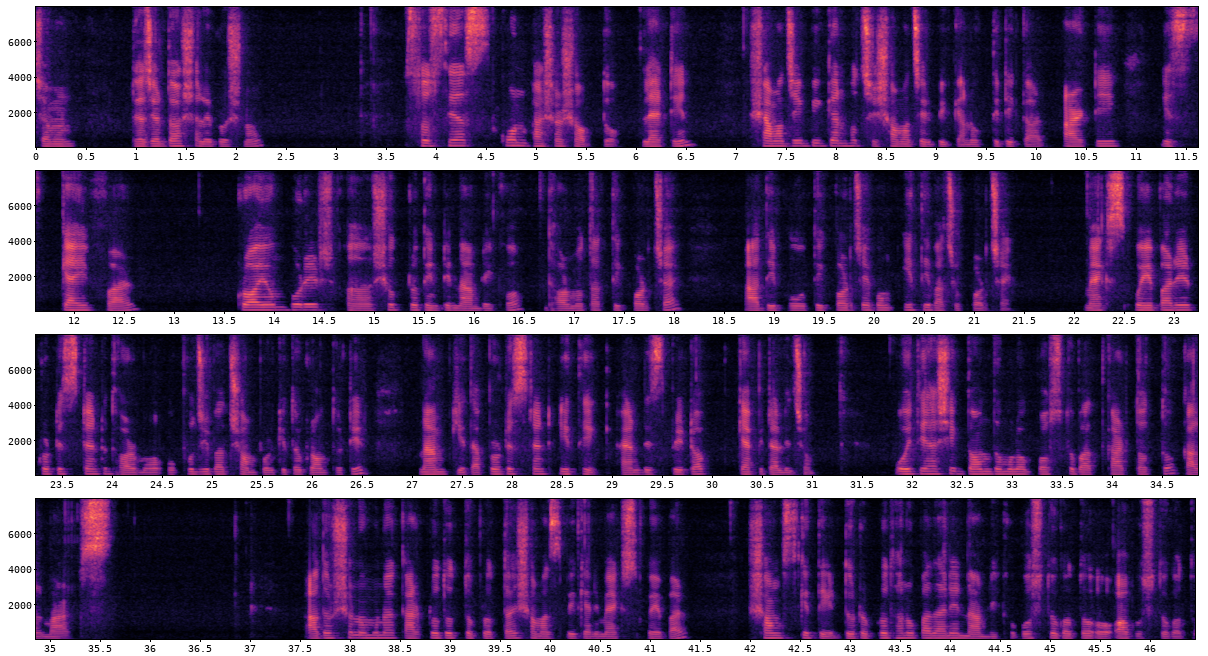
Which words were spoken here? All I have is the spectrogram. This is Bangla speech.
যেমন দুই হাজার দশ সালের প্রশ্ন, সোসিয়াস কোন ভাষার শব্দ? ল্যাটিন সামাজিক বিজ্ঞান হচ্ছে সমাজের বিজ্ঞান। উক্তিটি কার আরটি স্কাইফার ক্রয়ম্বরের সূত্র তিনটির নাম লেখো। ধর্মতাত্ত্বিক পর্যায় আদি ভৌতিক পর্যায় এবং ইতিবাচক পর্যায়। ম্যাক্স ওয়েবারের প্রোটেস্ট্যান্ট ধর্ম ও পুঁজিবাদ সম্পর্কিত গ্রন্থটির নাম কি? The Protestant ethic and the spirit of capitalism. ঐতিহাসিক দ্বন্দ্বমূলক বস্তুবাদ কার তত্ত্ব কার্ল মার্কস। আদর্শ নমুনা কার প্রদত্ত প্রত্যয় সমাজবিজ্ঞানী ম্যাক্স ওয়েবার। সংস্কৃতির দুটো প্রধান উপাদানের নাম লিখো, বস্তুগত ও অবস্তুগত।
